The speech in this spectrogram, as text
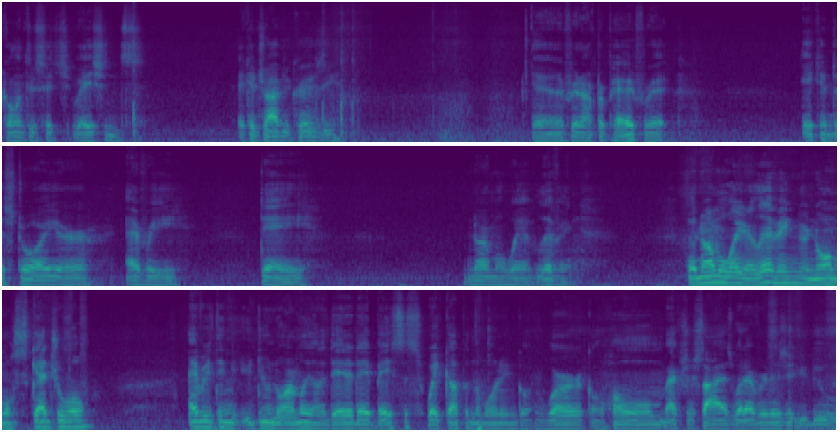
Going through situations it can drive you crazy. And if you're not prepared for it it can destroy your every day normal way of living. The normal way you're living, your normal schedule, everything that you do normally on a day to day basis wake up in the morning, go to work, go home, exercise, whatever it is that you do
